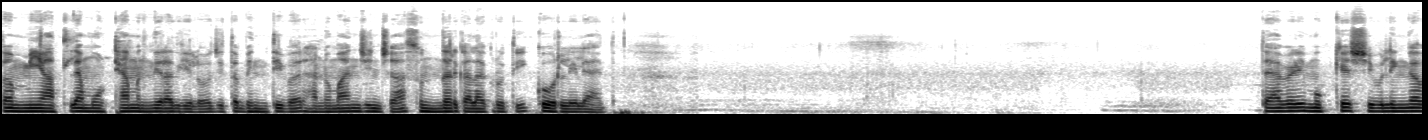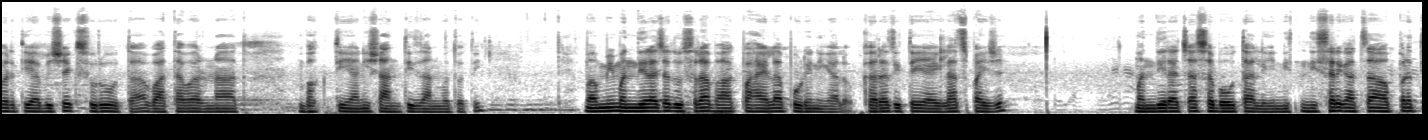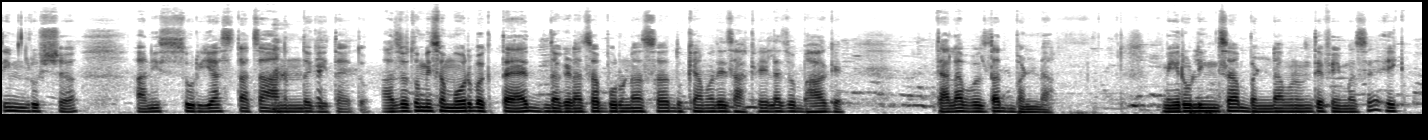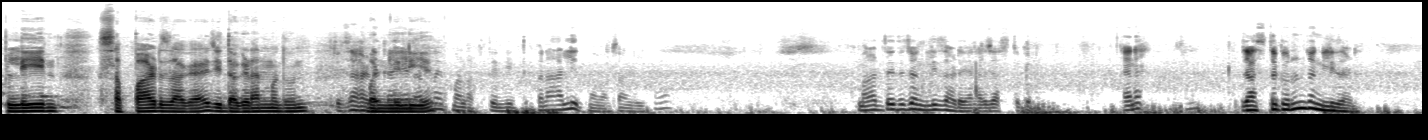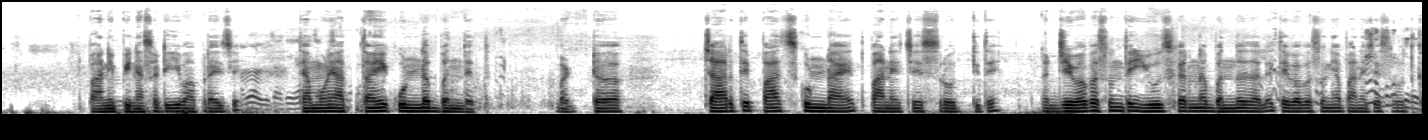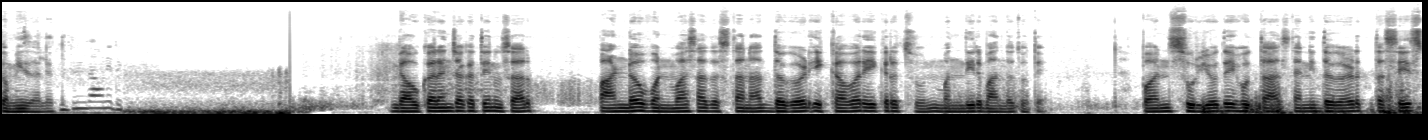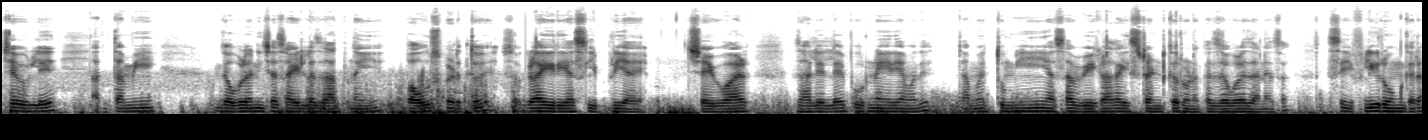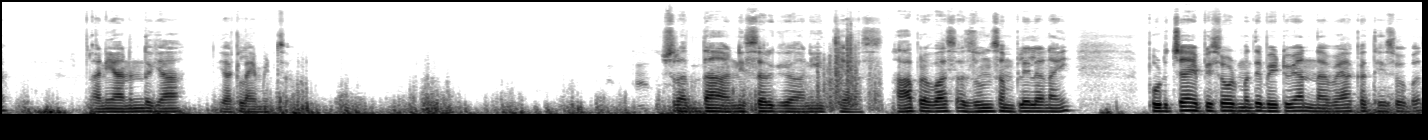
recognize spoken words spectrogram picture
तर मी आतल्या मोठ्या मंदिरात गेलो जिथं भिंतीवर हनुमानजींच्या सुंदर कलाकृती कोरलेल्या आहेत. त्यावेळी मुख्य शिवलिंगावरती अभिषेक सुरू होता. वातावरणात भक्ती आणि शांती जाणवत होती. मग मी मंदिराचा दुसरा भाग पाहायला पुढे निघालो. खरंच इथे यायलाच पाहिजे. मंदिराच्या सभोवताली नि निसर्गाचा अप्रतिम दृश्य आणि सूर्यास्ताचा आनंद घेता येतो. हा जो तुम्ही समोर बघताय दगडाचा पूर्ण असा धुक्यामध्ये झाकलेला जो भाग आहे त्याला बोलतात बंडा. मेरुलिंगचा बंडा म्हणून ते फेमस आहे. एक प्लेन सपाट जागा आहे जी दगडांमधून बनलेली आहे. मला. नीट पण आलीत ना चांगली. मला वाटतं इथे जंगली झाडं येणार जास्त करून. है ना? जास्त करून जंगली झाड. पाणी पिण्यासाठी वापरायचे. त्यामुळे आत्ता हे कुंड बंद आहेत. बट चार ते पाच कुंड आहेत पाण्याचे स्रोत तिथे. तर जेव्हापासून ते यूज करणं बंद झालं तेव्हापासून या पाण्याचे स्रोत कमी झालेत. गावकऱ्यांच्या कथेनुसार पांडव वनवासात असताना दगड एकावर एक रचून मंदिर बांधत होते. पण सूर्योदय होताच त्यांनी दगड तसेच ठेवले. आत्ता मी गवळणीच्या साईडला जात नाही आहे पाऊस पडतोय सगळा एरिया स्लिपरी आहे. शैवाळ झालेलं आहे पूर्ण एरियामध्ये. त्यामुळे तुम्ही असा वेगळा काही स्टंट करू नका जवळ जाण्याचा. सेफली रोम करा आणि आनंद घ्या या क्लायमेटचा श्रद्धा निसर्ग आणि इतिहास. हा प्रवास अजून संपलेला नाही. पुढच्या एपिसोडमध्ये भेटूया नव्या कथेसोबत.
